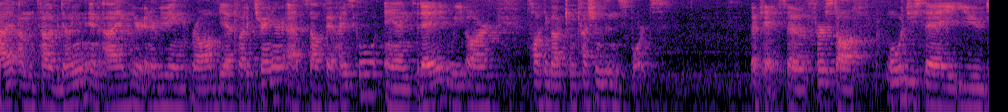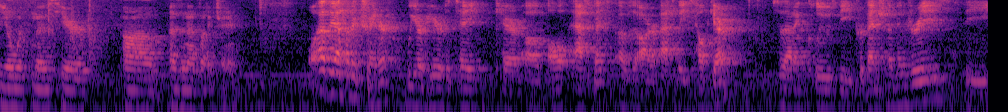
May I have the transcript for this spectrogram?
Hi, I'm Tyler Bedillion, and I am here interviewing Rob, the athletic trainer at South Fayette High School. And today we are talking about concussions in sports. Okay, so first off, what would you say you deal with most here uh, as an athletic trainer? Well, as the athletic trainer, we are here to take care of all aspects of our athletes' healthcare. So that includes the prevention of injuries, the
